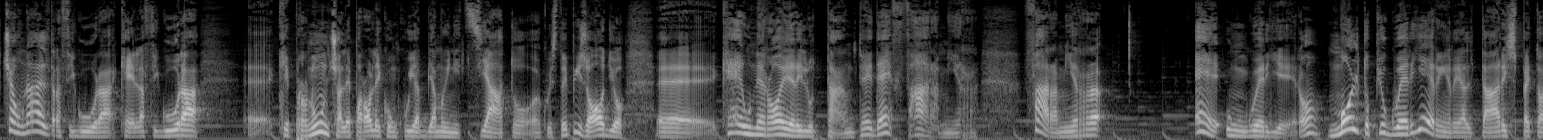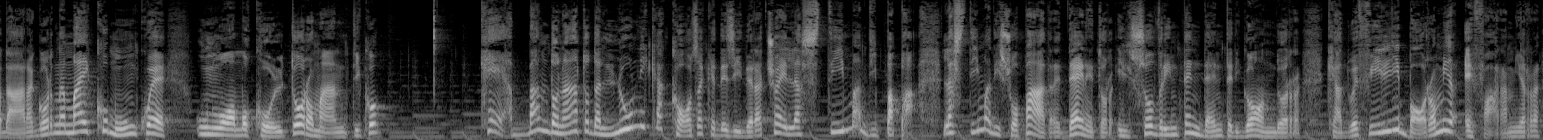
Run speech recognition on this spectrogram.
C'è un'altra figura, che è la figura eh, che pronuncia le parole con cui abbiamo iniziato eh, questo episodio, eh, che è un eroe riluttante ed è Faramir. Faramir è un guerriero, molto più guerriero in realtà rispetto ad Aragorn, ma è comunque un uomo colto, romantico, che è abbandonato dall'unica cosa che desidera, cioè la stima di papà, la stima di suo padre, Denethor, il sovrintendente di Gondor, che ha due figli, Boromir e Faramir.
